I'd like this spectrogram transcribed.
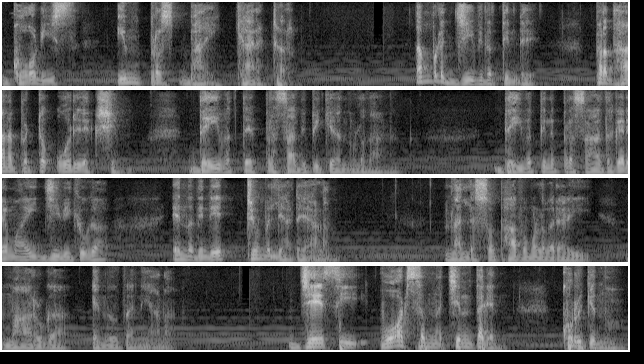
God is impressed by character നമ്മുടെ ജീവിതത്തിന്റെ പ്രധാനപ്പെട്ട ഒരു ലക്ഷ്യം ദൈവത്തെ പ്രസാദിപ്പിക്കുക എന്നുള്ളതാണ്. ദൈവത്തിന് പ്രസാദകരമായി ജീവിക്കുക എന്നതിന്റെ ഏറ്റവും വലിയ അടയാളം നല്ല സ്വഭാവമുള്ളവരായി മാറുക എന്നത് തന്നെയാണ്. ജെ സി വാട്സ് എന്ന ചിന്തകൻ കുറിക്കുന്നു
